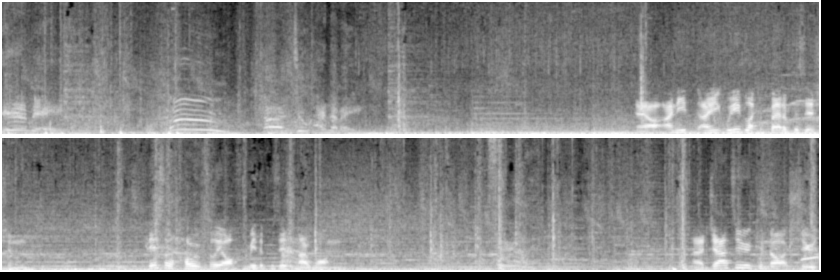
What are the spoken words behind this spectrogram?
Hear me! Move! Turn to enemy! Yeah, I need, I need, we need like a better position. This will hopefully offer me the position I want. Uh, Jatu cannot shoot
